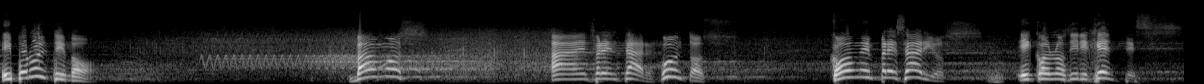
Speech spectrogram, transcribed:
Y por último, vamos a enfrentar juntos con empresarios y con los dirigentes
